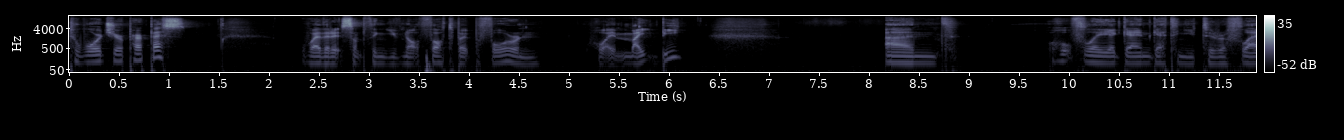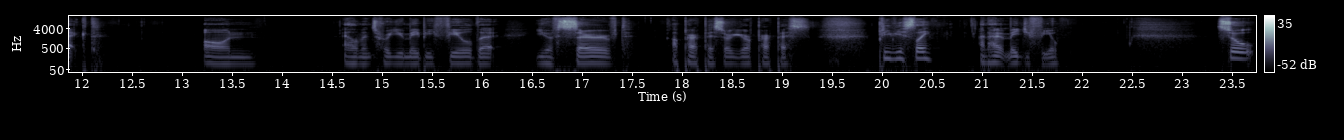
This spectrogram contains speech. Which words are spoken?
towards your purpose, whether it's something you've not thought about before and what it might be. And hopefully again getting you to reflect on elements where you maybe feel that you have served a purpose or your purpose previously and how it made you feel. So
